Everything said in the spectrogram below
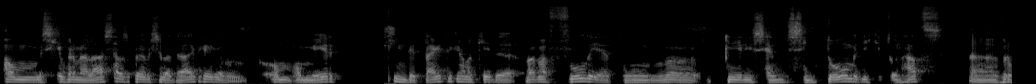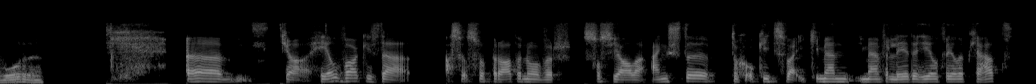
Om misschien voor mijn luisteraars ook een beetje wat duidelijk te krijgen, om, om meer in detail te gaan. Oké, okay, wat, wat, voelde je toen? kun je die symptomen die je toen had uh, verwoorden? Uh, ja, heel vaak is dat, als we praten over sociale angsten, toch ook iets wat ik in mijn, in mijn verleden heel veel heb gehad.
